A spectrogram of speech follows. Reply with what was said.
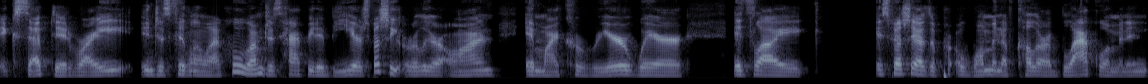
accepted, right? And just feeling like, oh, I'm just happy to be here, especially earlier on in my career where it's like especially as a, a woman of color, a black woman, and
